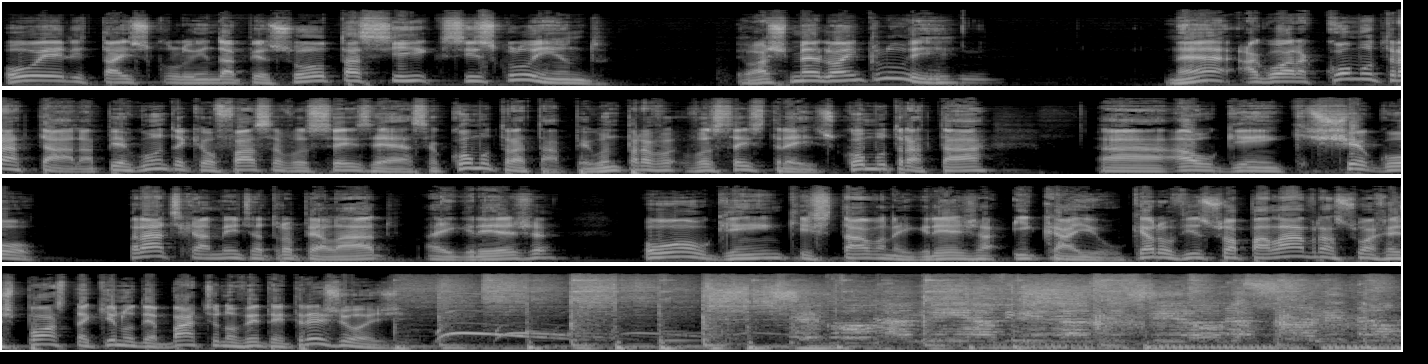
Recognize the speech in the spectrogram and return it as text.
ou ele está excluindo a pessoa ou está se, se excluindo. Eu acho melhor incluir. Né? Agora, como tratar? A pergunta que eu faço a vocês é essa: como tratar? Pergunto para vocês três: como tratar ah, alguém que chegou praticamente atropelado à igreja ou alguém que estava na igreja e caiu? Quero ouvir sua palavra, sua resposta aqui no debate 93 de hoje. Tirou da solidão.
